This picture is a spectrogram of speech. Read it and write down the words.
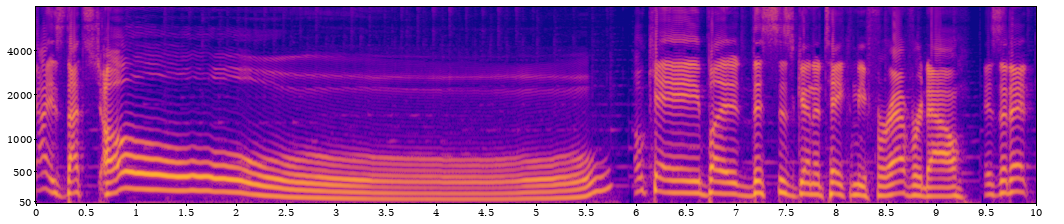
guys, that's, oh. Okay, but this is gonna take me forever now, isn't it?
